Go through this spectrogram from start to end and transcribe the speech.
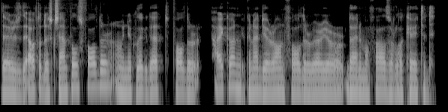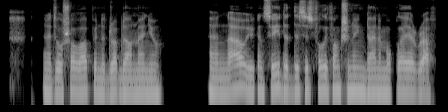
There's the Autodesk samples folder. And when you click that folder icon, you can add your own folder where your Dynamo files are located. And it will show up in the drop down menu. And now you can see that this is fully functioning Dynamo player graph.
